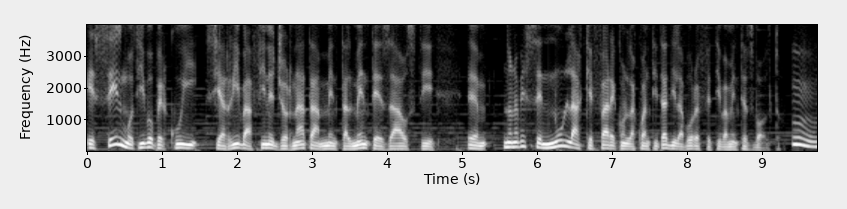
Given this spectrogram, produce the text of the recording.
E se il motivo per cui si arriva a fine giornata mentalmente esausti ehm, non avesse nulla a che fare con la quantità di lavoro effettivamente svolto? Mm,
